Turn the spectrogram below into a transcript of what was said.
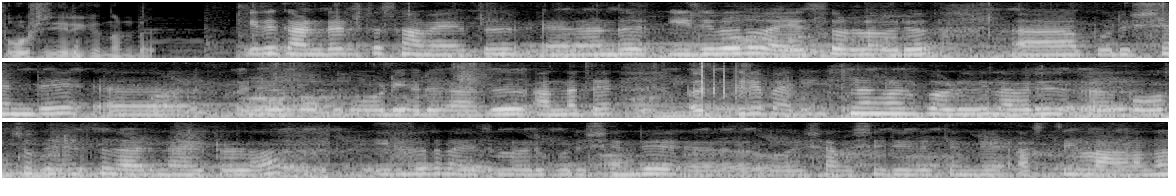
സൂക്ഷിച്ചിരിക്കുന്നുണ്ട്. ഇത് കണ്ടെടുത്ത സമയത്ത് ഏതാണ്ട് ഇരുപത് വയസ്സുള്ള ഒരു പുരുഷന്റെ ഒരു ബോഡി ഒരു അത് അന്നത്തെ ഒത്തിരി പരീക്ഷണങ്ങൾക്കൊടുവിൽ അവർ പോർച്ചുഗീസുകാരനായിട്ടുള്ള ഇരുപത് വയസ്സുള്ള ഒരു പുരുഷന്റെ ശവശരീരത്തിന്റെ അസ്ഥികളാണെന്ന്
